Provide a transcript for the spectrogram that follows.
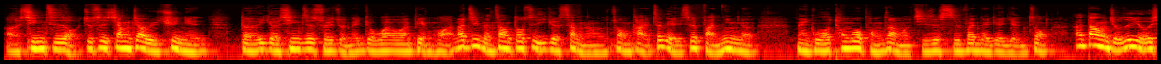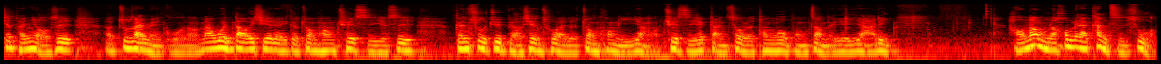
呃薪资哦，就是相较于去年的一个薪资水准的一个 YY 变化，那基本上都是一个上扬的状态，这个也是反映了美国通货膨胀哦，其实十分的一个严重。那当然就是有一些朋友是呃住在美国的，那问到一些的一个状况，确实也是。跟数据表现出来的状况一样哦，确实也感受了通货膨胀的一个压力。好，那我们来后面来看指数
